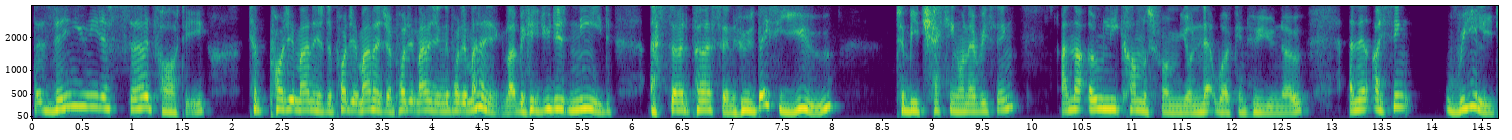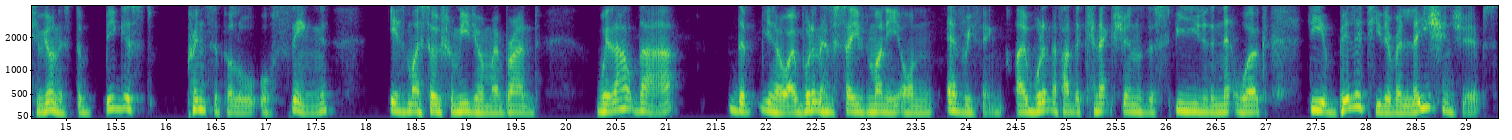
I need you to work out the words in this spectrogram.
But then you need a third party to project manage the project manager, project managing the project managing. Like because you just need a third person who's basically you to be checking on everything. And that only comes from your network and who you know. And then I think, really, to be honest, the biggest principle or, or thing is my social media and my brand. Without that, the you know I wouldn't have saved money on everything. I wouldn't have had the connections, the speed, the network, the ability, the relationships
